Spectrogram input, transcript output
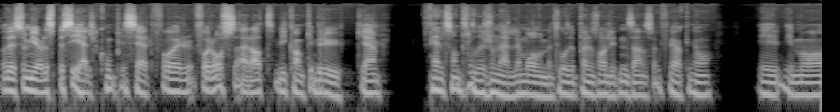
og det som gjør det spesielt komplisert for, for, oss, er at vi kan ikke bruke helt sånn tradisjonelle målemetoder på en sånn liten sensor, for vi har ikke noe Vi, vi må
